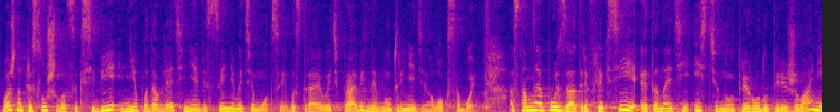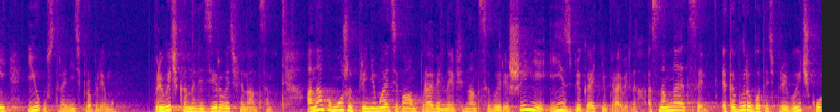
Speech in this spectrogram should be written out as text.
Важно прислушиваться к себе, не подавлять и не обесценивать эмоции, выстраивать правильный внутренний диалог с собой. Основная польза от рефлексии – это найти истинную природу переживаний и устранить проблему. Привычка анализировать финансы. Она поможет принимать вам правильные финансовые решения и избегать неправильных. Основная цель – это выработать привычку,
